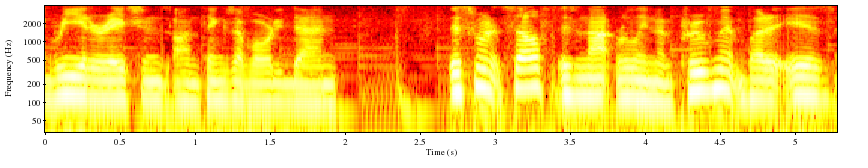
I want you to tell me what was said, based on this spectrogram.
reiterations on things I've already done. This one itself is not really an improvement, but it is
